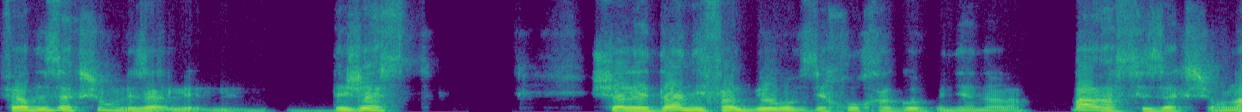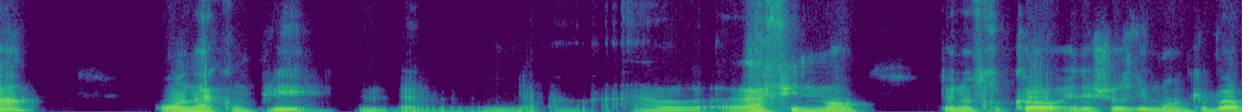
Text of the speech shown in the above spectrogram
Faire des actions, des gestes. Par ces actions-là, on accomplit un raffinement de notre corps et des choses du monde que voir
